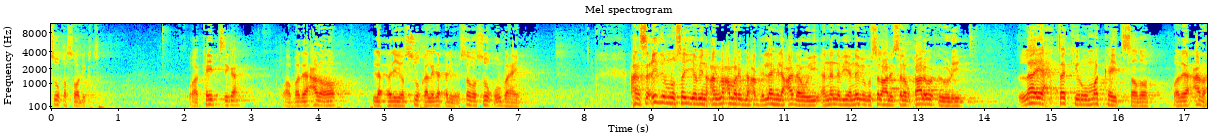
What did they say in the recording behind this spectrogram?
suuqa soo dhigto. Waa kaydsiga waa badeecada oo la celiyo suuqa laga celiyo isagoo suuqa u baahanya can saciid bni musayabin can macmar bni cabdillahi alcadawi ana nabiya nebigu sal ly slam qaala wuxuu yidhi laa yaxtakiru ma kaydsado badeecada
